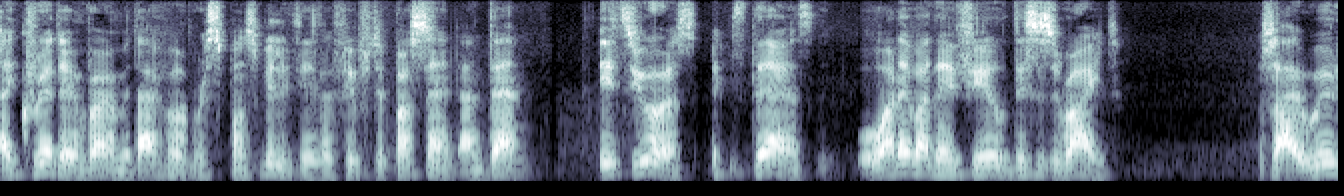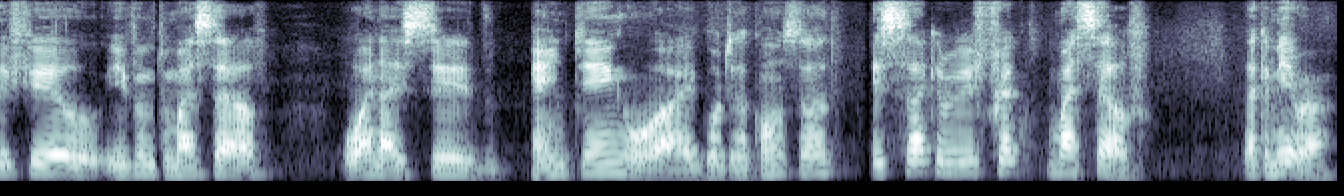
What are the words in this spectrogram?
I create the environment. I have responsibility, the 50%. And then it's yours. It's theirs. Whatever they feel, this is right. So I really feel, even to myself, when I see the painting or I go to the concert, it's like a reflect myself, like a mirror.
